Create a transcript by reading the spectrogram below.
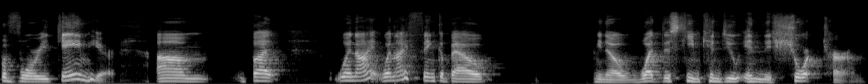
before he came here. Um, but when I when I think about you know, what this team can do in the short term.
